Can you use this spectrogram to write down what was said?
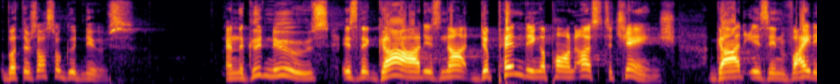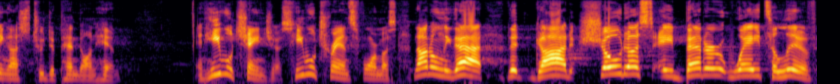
But there's also good news. And the good news is that God is not depending upon us to change, God is inviting us to depend on Him. And He will change us, He will transform us. Not only that, that God showed us a better way to live,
